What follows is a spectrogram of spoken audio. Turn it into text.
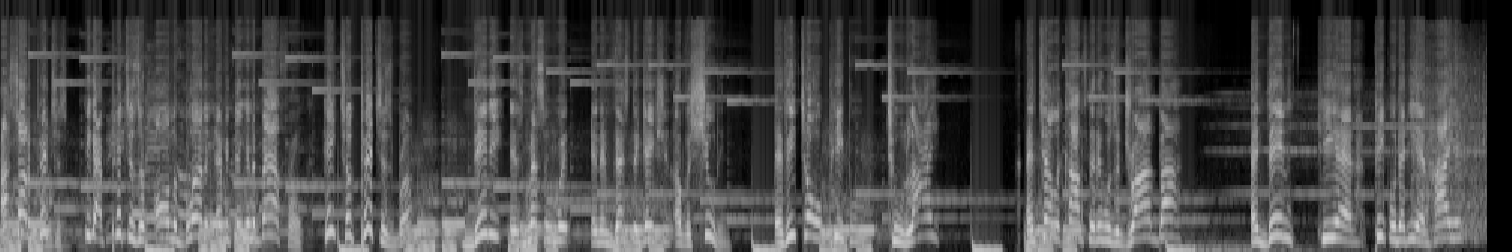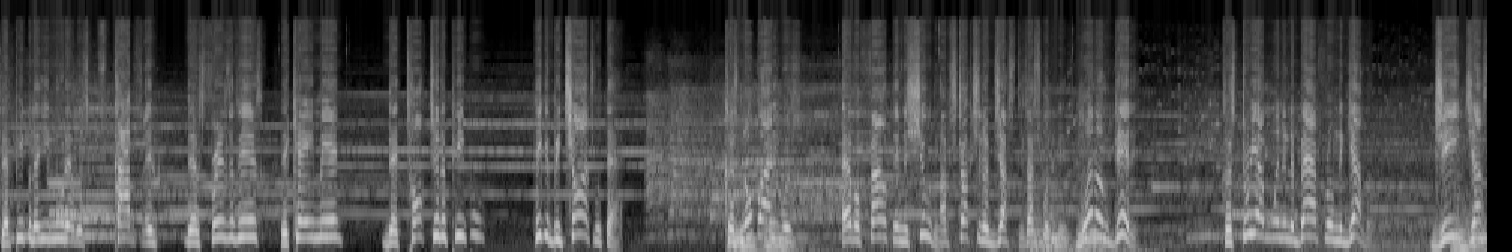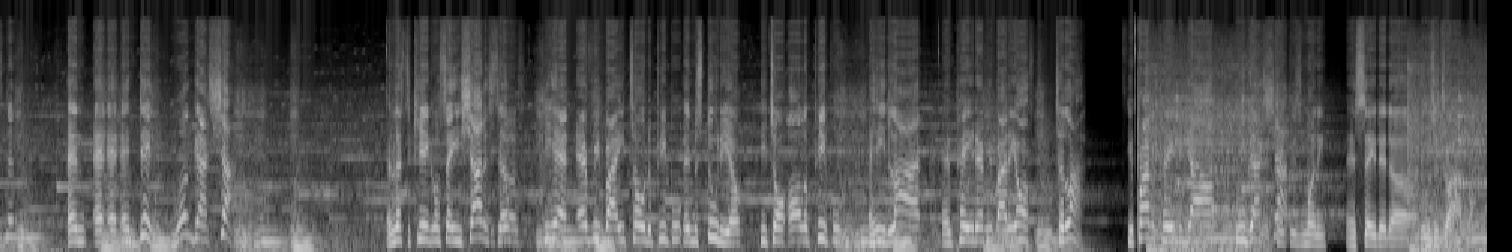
I saw the pictures. He got pictures of all the blood and everything in the bathroom. He took pictures, bro. Diddy is messing with an investigation of a shooting. If he told people to lie and tell the cops that it was a drive-by, and then he had people that he had hired, that people that he knew that was cops and there's friends of his that came in that talked to the people, he could be charged with that. Because nobody was ever found in the shooting. Obstruction of justice, that's what it is. One of them did it. Because three of them went in the bathroom together. G, Justin, and, and, and, and Diddy. One got shot. Unless the kid gonna say he shot himself, he had everybody, he told the people in the studio, he told all the people, and he lied and paid everybody off to lie. He probably paid the guy who got shot. Take his money and say that uh, it was a drive-by.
